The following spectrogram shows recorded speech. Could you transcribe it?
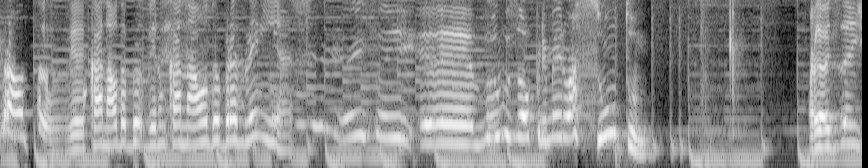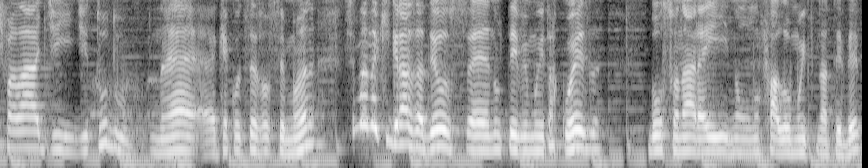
Pronto, vira um canal do, vira um canal do Brasileirinhas. É isso aí. É, vamos ao primeiro assunto. Antes da gente falar de, de tudo né, que aconteceu essa semana. Semana que, graças a Deus, é, não teve muita coisa. Bolsonaro aí não, não falou muito na TV.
